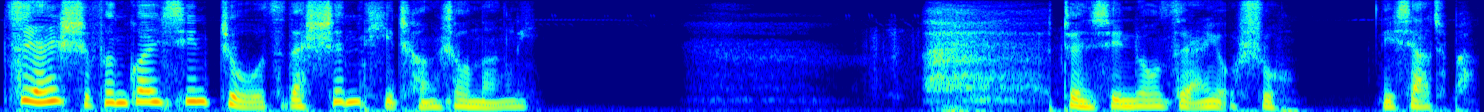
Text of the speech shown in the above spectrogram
自然十分关心主子的身体承受能力。唉，朕心中自然有数，你下去吧。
